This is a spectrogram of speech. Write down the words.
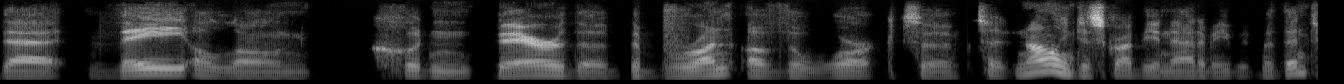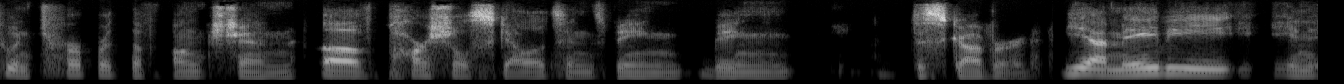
that they alone couldn't bear the the brunt of the work to to not only describe the anatomy but, but then to interpret the function of partial skeletons being being discovered. Yeah maybe in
